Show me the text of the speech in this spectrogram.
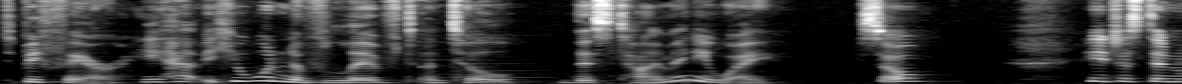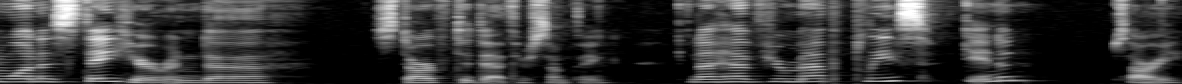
To be fair, he ha he wouldn't have lived until this time anyway. So he just didn't want to stay here and uh, starve to death or something. Can I have your map, please, Ganon? Sorry.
